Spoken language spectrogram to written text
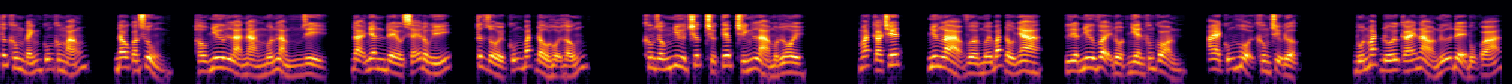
tức không đánh cũng không mắng, đau quán sủng, hầu như là nàng muốn làm gì, đại nhân đều sẽ đồng ý, tức rồi cũng bắt đầu hội hống. Không giống như trước trực tiếp chính là một lôi mắt cá chết, nhưng là vừa mới bắt đầu nha, liền như vậy đột nhiên không còn, ai cũng hội không chịu được. Bốn mắt đối cái nào nữ để bụng quá?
